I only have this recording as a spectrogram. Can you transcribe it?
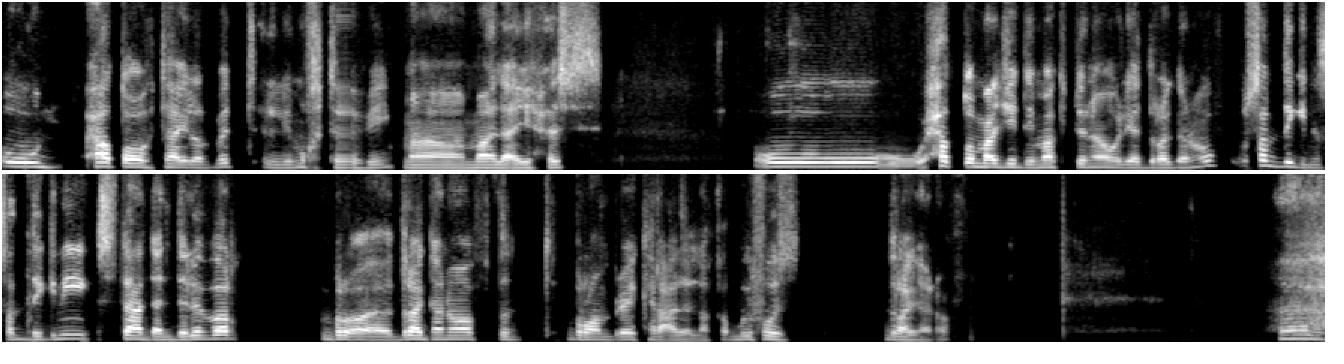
وحطوا تايلر بيت اللي مختفي ما ما له أي حس. وحطوا مع جيدي ماكدونا واليا دراجونوف وصدقني صدقني Stand and Deliver دراجونوف ضد برون بريكر على اللقب ويفوز دراجونوف آه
